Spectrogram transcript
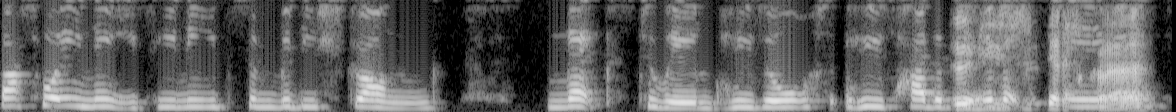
That's what he needs. He needs somebody strong next to him who's also who's had a Who bit of you suggest, Claire? experience.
